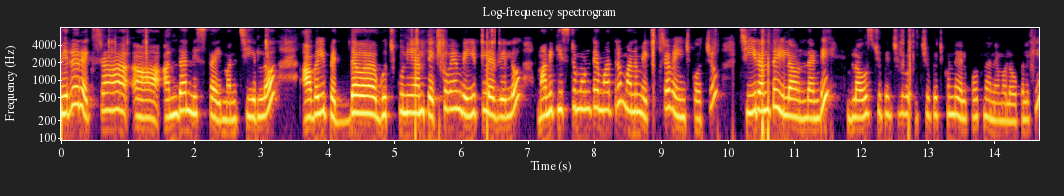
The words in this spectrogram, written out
మిర్రర్ ఎక్స్ట్రా అందాన్ని ఇస్తాయి మన చీరలో. అవి పెద్ద గుచ్చుకుని అంత ఎక్కువేం వేయట్లేదు వీళ్ళు. మనకి ఇష్టం ఉంటే మాత్రం మనం ఎక్స్ట్రా వేయించుకోవచ్చు. చీర అంతా ఇలా ఉందండి. బ్లౌజ్ చూపించు చూపించకుండా వెళ్ళిపోతున్నానేమో లోపలికి.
